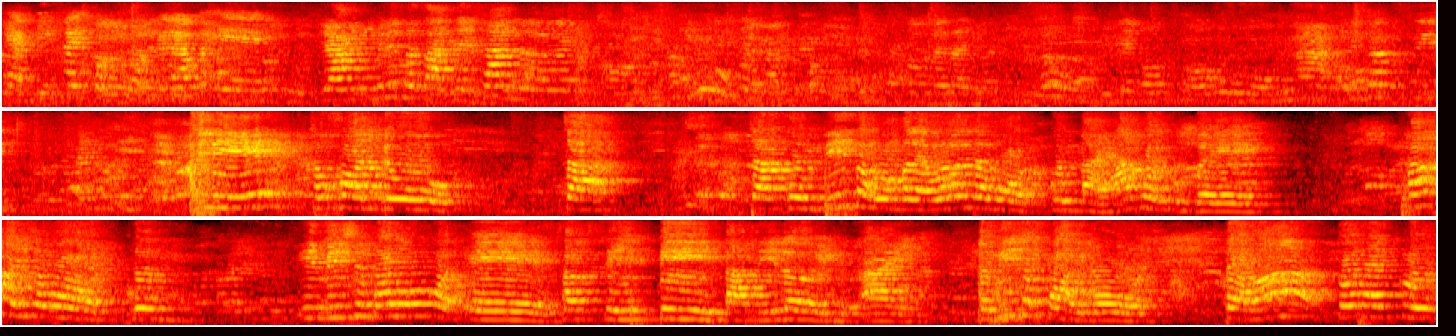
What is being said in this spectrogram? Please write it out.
แอบมีใครกดผลไปแล้วกับเอ ยังไม่ได้สตาร์ทเซสชั่นเลย ทีนี้ทุกคนดูจากจากกลุ่มที่ตกลงกันแล้วว่าเราจะโหวตกลุ่มไหนห้ามโหวตกลุ่มตัวเองถ้าใครจะโหวตกลุ่ม Invisible ก็กด A Succeed B ตามนี้เลยถึง I เดี๋ยวพี่จะปล่อยโหวตแต่ว่าตัวแทนกลุ่ม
